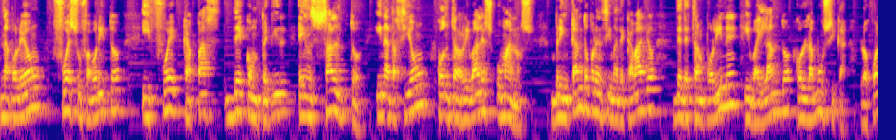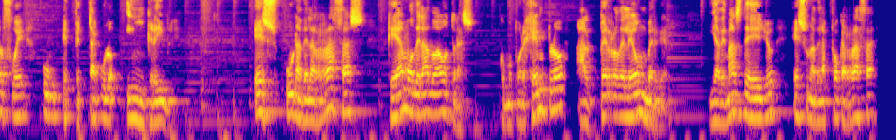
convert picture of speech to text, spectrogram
Napoleón fue su favorito y fue capaz de competir en salto y natación contra rivales humanos, brincando por encima de caballos desde trampolines y bailando con la música, lo cual fue un espectáculo increíble. Es una de las razas que ha modelado a otras, como por ejemplo al perro de Leonberger, y además de ello es una de las pocas razas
